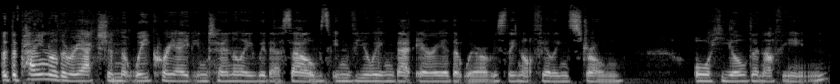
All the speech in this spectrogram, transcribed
But the pain or the reaction that we create internally with ourselves in viewing that area that we're obviously not feeling strong or healed enough in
